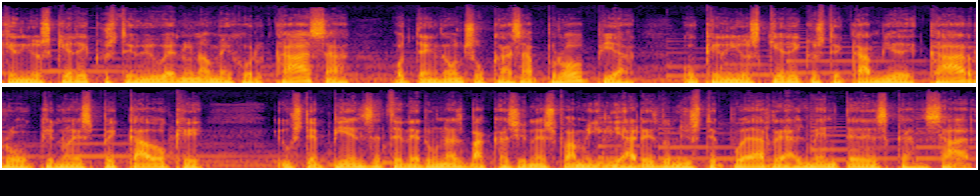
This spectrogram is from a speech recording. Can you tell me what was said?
que Dios quiere que usted viva en una mejor casa o tenga en su casa propia, o que Dios quiere que usted cambie de carro, o que no es pecado que usted piense tener unas vacaciones familiares donde usted pueda realmente descansar.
